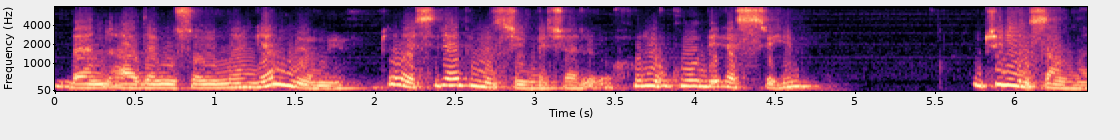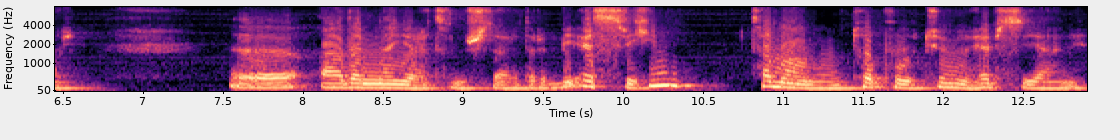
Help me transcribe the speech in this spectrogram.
ben Adem'in soyundan gelmiyor muyum? Dolayısıyla hepimiz için geçerli bu. Huluku bi esrihim bütün insanlar e, Adem'den yaratılmışlardır. Bir esrihim tamamı, topu, tümü hepsi yani.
